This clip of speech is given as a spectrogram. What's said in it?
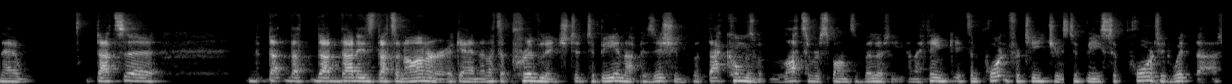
now, that's a that that that that is that's an honor again, and that's a privilege to, to be in that position. But that comes with lots of responsibility, and I think it's important for teachers to be supported with that.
